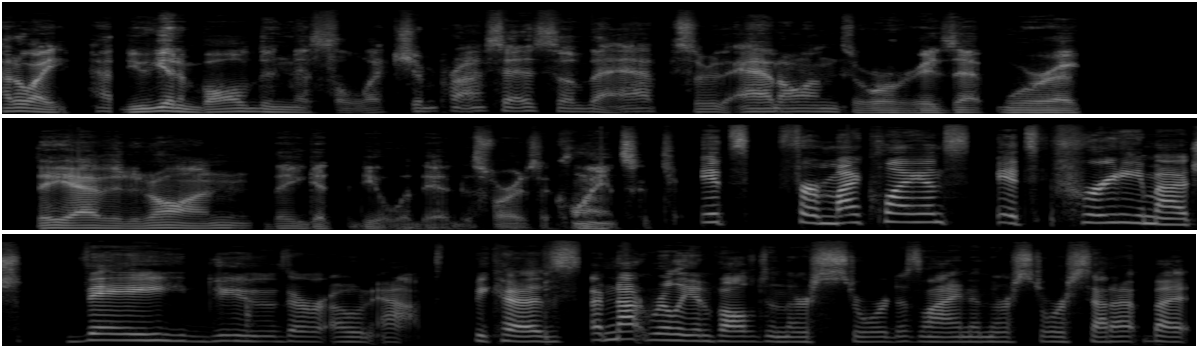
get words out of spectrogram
How do I, how, do you get involved in the selection process of the apps or the add-ons, or is that more of they added it on, they get to deal with it as far as the client's concerned? It's for my clients, it's pretty much they do their own apps because I'm not really involved in their store design and their store setup, but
